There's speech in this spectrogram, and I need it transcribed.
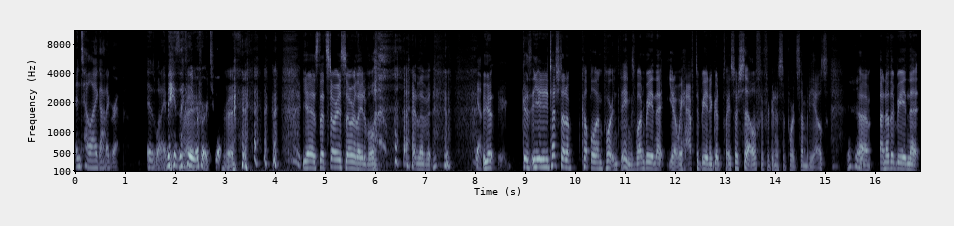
until i got a grip is what i basically right. refer to it right. yes that story is so relatable i love it yeah because you, touched on a couple of important things. One being that you know we have to be in a good place ourselves if we're going to support somebody else. Mm-hmm. Um, another being that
